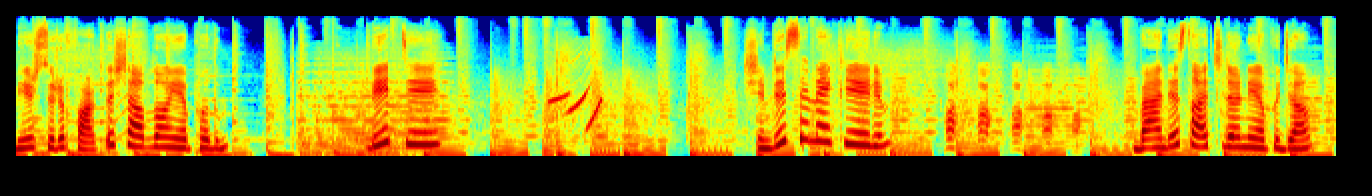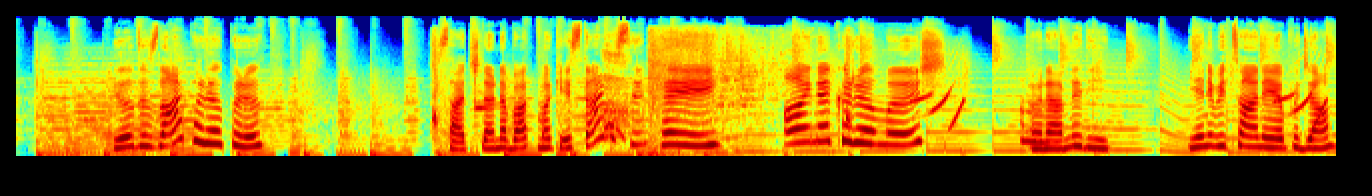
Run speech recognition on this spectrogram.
Bir sürü farklı şablon yapalım. Bitti. Şimdi sim ekleyelim. Ben de saçlarını yapacağım. Yıldızlar pırıl pırıl. Saçlarına bakmak ister misin? Hey! Ayna kırılmış. Önemli değil. Yeni bir tane yapacağım.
